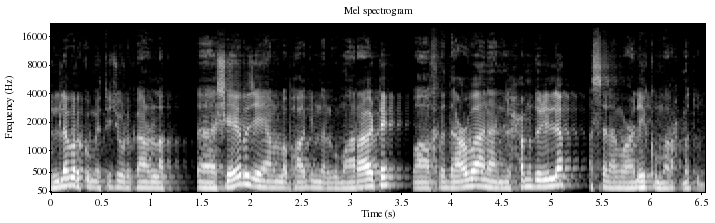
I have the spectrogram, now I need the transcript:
എല്ലാവർക്കും എത്തിച്ചു കൊടുക്കാനുള്ള ഷെയർ ചെയ്യാനുള്ള ഭാഗ്യം നൽകുമാറാകട്ടെ. വാഹ് ദഅ്വാനാൻ അൽഹംദുലില്ലാ അസ്സലാമു അലൈക്കും വറഹ്മത്തുള്ളാഹി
